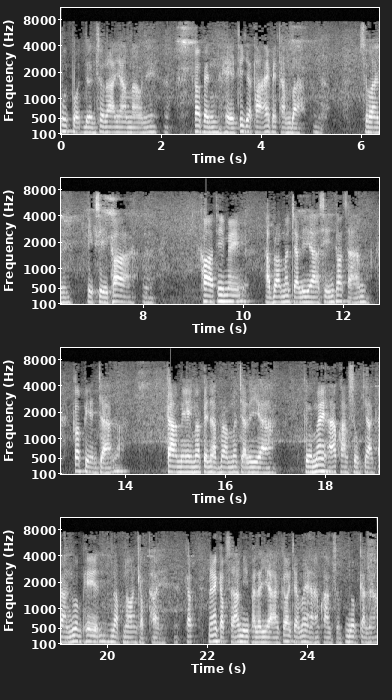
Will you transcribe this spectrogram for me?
พูดปดเดินสุรายาเมานี้ ก็เป็นเหตุที่จะพาให้ไปทำบาปส่วนอีกสี่ข้อ ข้อที่ไม่อบรมจริยาศีลข้อสามก็เปลี่ยนจากกาเมมาเป็นอบรมจริยา คือไม่หาความสุขจากการร่วมเพศหลับนอนกับใครครับแม้กับสามีภรรยาก็จะไม่หาความสุขร่วมกันแล้ว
